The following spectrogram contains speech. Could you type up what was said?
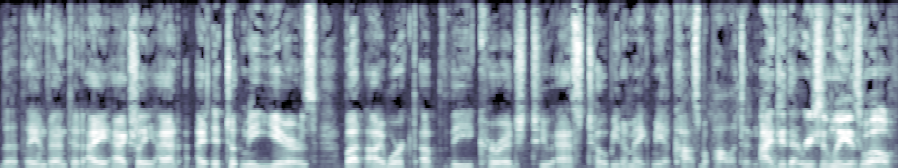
that they invented. I actually, I had, I, it took me years, but I worked up the courage to ask Toby to make me a cosmopolitan. I did that recently as well.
